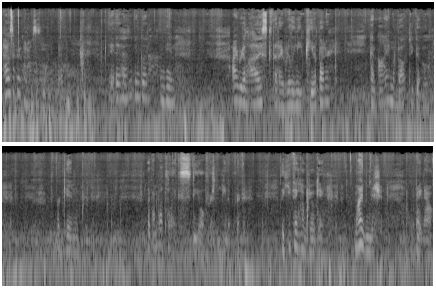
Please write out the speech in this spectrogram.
how's everyone else's morning been? It, has it been good? I mean, I realized that I really need peanut butter, and I'm about to go freaking like I'm about to like steal for some peanut butter. Like you think I'm joking. My mission right now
